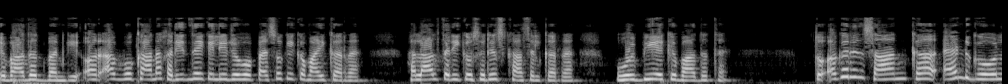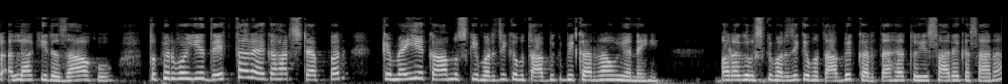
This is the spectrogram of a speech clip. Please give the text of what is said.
عبادت بن گئی۔ اور اب وہ کھانا خریدنے کے لیے جو وہ پیسوں کی کمائی کر رہا ہے حلال طریقے سے رسک حاصل کر رہا ہے وہ بھی ایک عبادت ہے۔ تو اگر انسان کا اینڈ گول اللہ کی رضا ہو، تو پھر وہ یہ دیکھتا رہے گا ہر اسٹیپ پر کہ میں یہ کام اس کی مرضی کے مطابق بھی کر رہا ہوں یا نہیں۔ اور اگر اس کی مرضی کے مطابق کرتا ہے تو یہ سارے کا سارا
